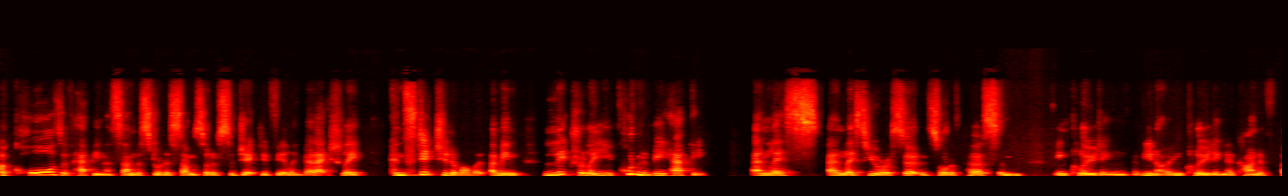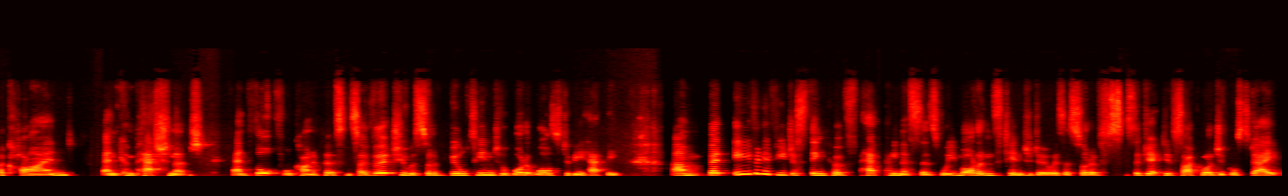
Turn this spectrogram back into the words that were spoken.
a cause of happiness, understood as some sort of subjective feeling, but actually constitutive of it. I mean, literally, you couldn't be happy unless unless you're a certain sort of person, including you know, including a kind of a kind and compassionate and thoughtful kind of person. So virtue was sort of built into what it was to be happy. Um, but even if you just think of happiness as we moderns tend to do, as a sort of subjective psychological state,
